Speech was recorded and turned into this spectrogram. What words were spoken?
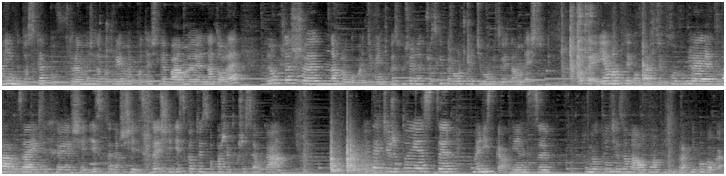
link do sklepu, w którym my się dopatrujemy, podeślę Wam e, na dole lub też e, na vlogu będzie, więc bezpośrednio przez hiperłącz będziecie mogli sobie tam wejść. Okej, ja mam tutaj oparcie, bo są w ogóle dwa rodzaje tych e, siedzisk, to znaczy siedzisk. To jest siedzisko, to jest oparcie od krzesełka. Pamiętajcie, że to jest e, meliska, więc e, nie utknijcie za mało, bo mam po prostu braknie po bokach.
